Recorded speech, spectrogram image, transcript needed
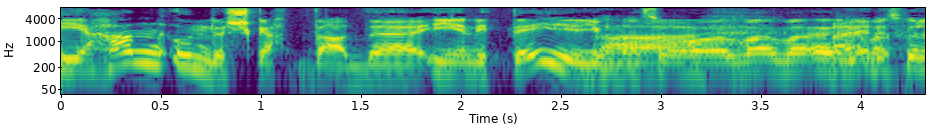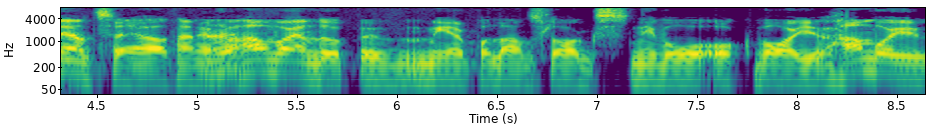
Är han underskattad eh, enligt dig Jonas? Ah. Och va, va, eller Nej, vad- det skulle jag inte säga att han är. För Nej. han var ändå uppe mer på landslagsnivå och var ju... Han var ju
